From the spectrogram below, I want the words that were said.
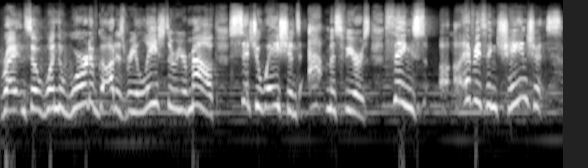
Right? And so when the word of God is released through your mouth, situations, atmospheres, things, uh, everything changes.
